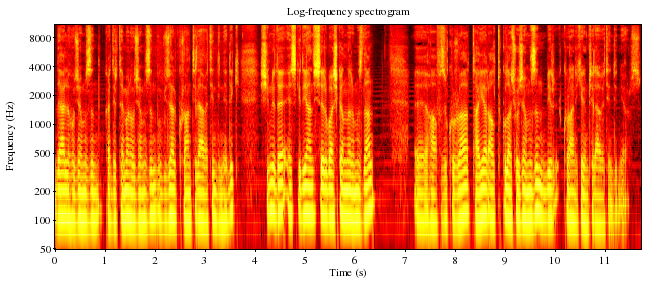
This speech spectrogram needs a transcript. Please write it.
değerli hocamızın Kadir Temel hocamızın bu güzel Kur'an tilavetini dinledik. Şimdi de eski Diyanet İşleri Başkanlarımızdan e, Hafızı Kurra Tayyar Altıkulaç hocamızın bir Kur'an-ı Kerim tilavetini dinliyoruz.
